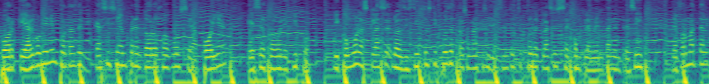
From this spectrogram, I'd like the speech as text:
Porque algo bien importante que casi siempre en todos los juegos se apoya es el juego en equipo y cómo las clases, los distintos tipos de personajes y distintos tipos de clases se complementan entre sí. De forma tal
